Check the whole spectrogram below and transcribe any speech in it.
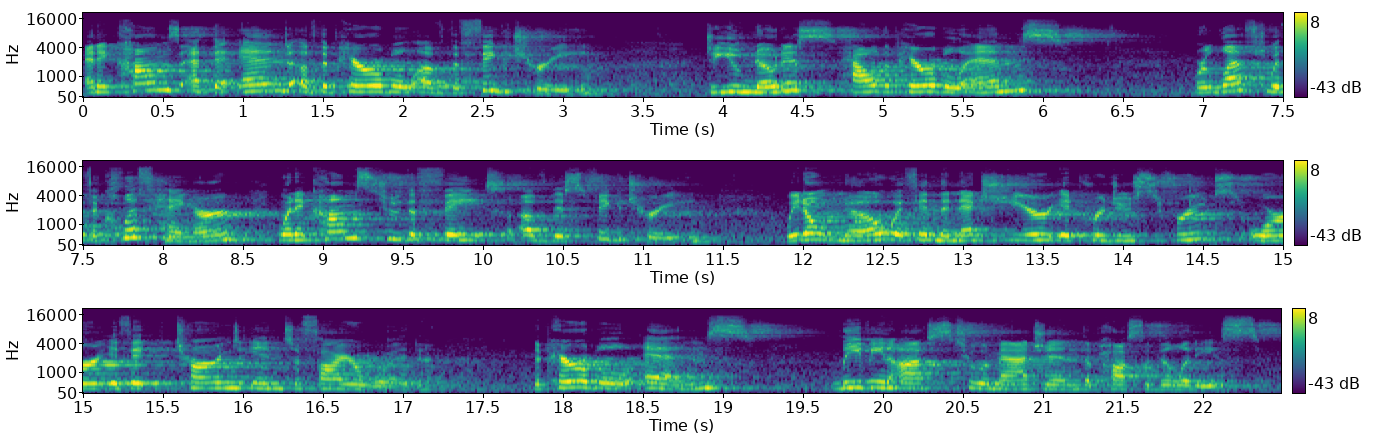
and it comes at the end of the parable of the fig tree. Do you notice how the parable ends? We're left with a cliffhanger when it comes to the fate of this fig tree. We don't know if in the next year it produced fruit or if it turned into firewood. The parable ends, leaving us to imagine the possibilities.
